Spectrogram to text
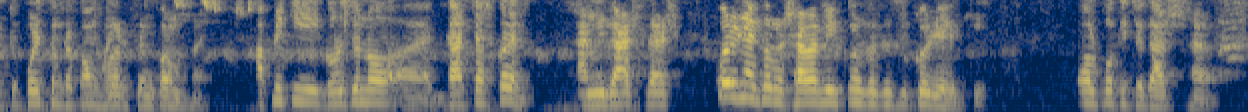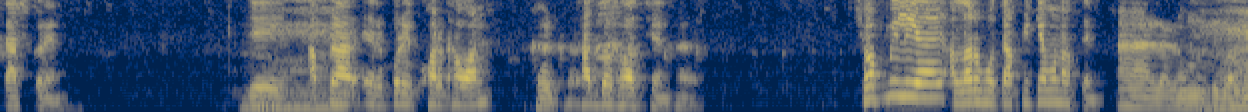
একটু পরিশ্রমটা কম হয়। পরিশ্রম কম হয়। আপনি কি গরুর জন্য গাছ চাষ করেন? আমি গাছ চাষ করি না তবে স্বাভাবিক মতো কিছু করি আর কি। অল্প কিছু ঘাস হ্যাঁ চাষ করেন। যে আপনার এরপরে খড় খাওয়ান খাদ্য খাওয়াচ্ছেন হ্যাঁ। সব মিলিয়ে আল্লাহর মতে আপনি কেমন আছেন? হ্যাঁ আল্লাহ রহমতে ভালো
